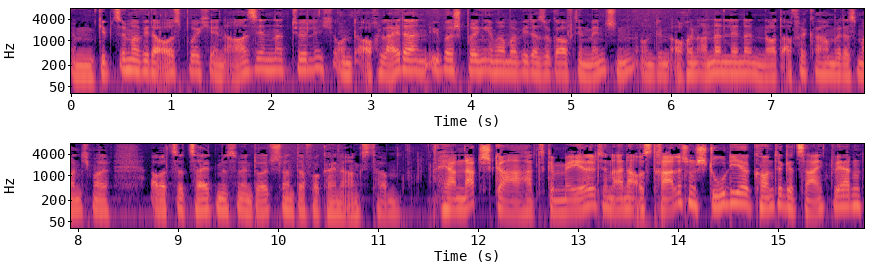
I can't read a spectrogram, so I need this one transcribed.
Ähm, Gibt es immer wieder Ausbrüche in Asien natürlich und auch leider ein Überspringen immer mal wieder sogar auf den Menschen und in, auch in anderen Ländern, in Nordafrika haben wir das manchmal, aber zurzeit müssen wir in Deutschland davor keine Angst haben. Herr Natschka hat gemailt, in einer australischen Studie konnte gezeigt werden,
